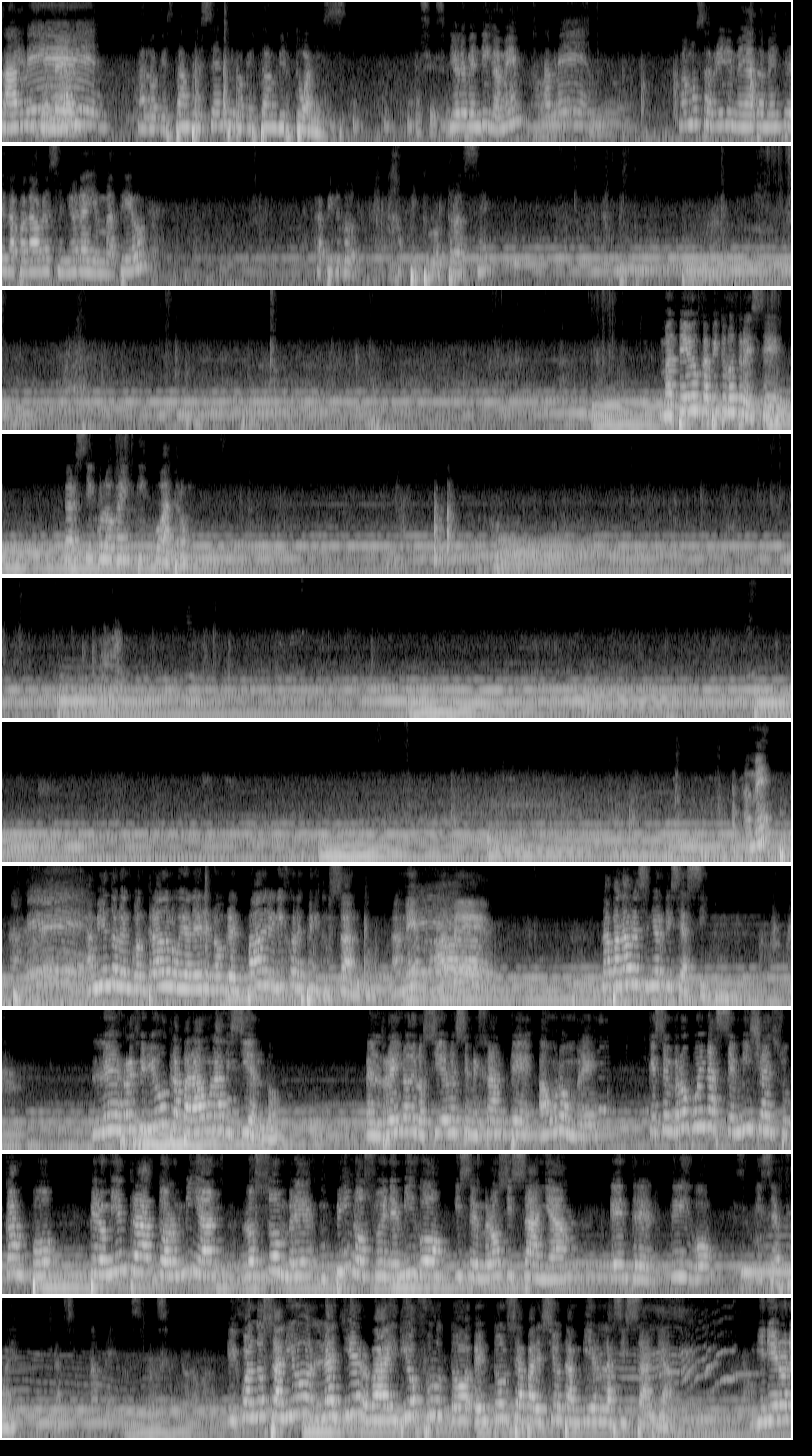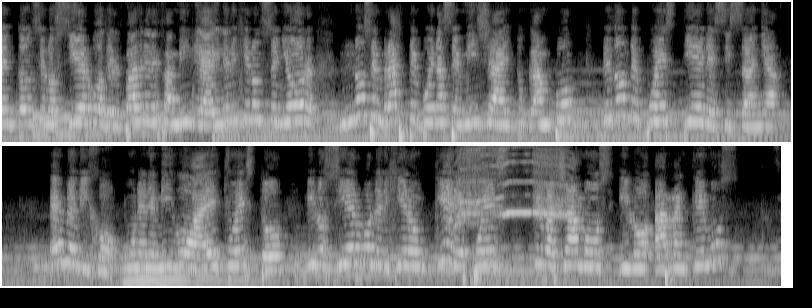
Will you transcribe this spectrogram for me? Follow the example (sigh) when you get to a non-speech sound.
hermanos. Amén. A los que están presentes y los que están virtuales. Dios le bendiga. Amén. Amén. Vamos a abrir inmediatamente la palabra Señora ahí en Mateo, capítulo, capítulo 13. Mateo capítulo 13, versículo 24. Hijo y el Espíritu Santo. Amén. Amén. La palabra del Señor dice así. Les refirió otra parábola diciendo, el reino de los cielos es semejante a un hombre que sembró buena semilla en su campo, pero mientras dormían los hombres, vino su enemigo y sembró cizaña entre el trigo y se fue. Y cuando salió la hierba y dio fruto, entonces apareció también la cizaña. Vinieron entonces los siervos del padre de familia y le dijeron, Señor, ¿no sembraste buena semilla en tu campo? ¿De dónde pues tienes cizaña? Él me dijo, un enemigo ha hecho esto. Y los siervos le dijeron, ¿quiere pues que vayamos y lo arranquemos?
